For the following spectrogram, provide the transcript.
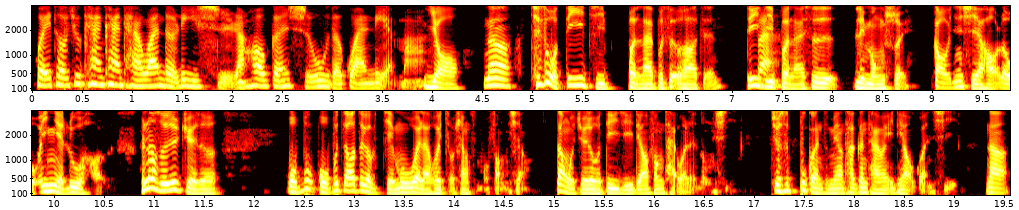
回头去看看台湾的历史，然后跟食物的关联吗？有。那其实我第一集本来不是鹅阿珍，第一集本来是柠檬水，稿已经写好了，我音也录好了，可那时候就觉得。我不我不知道这个节目未来会走向什么方向，但我觉得我第一集一定要放台湾的东西，就是不管怎么样，它跟台湾一定要有关系。那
